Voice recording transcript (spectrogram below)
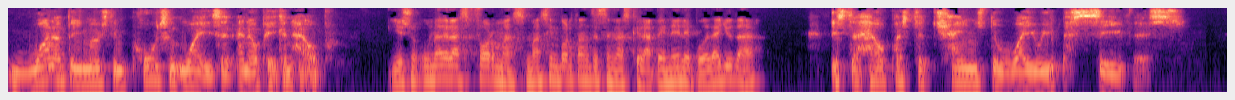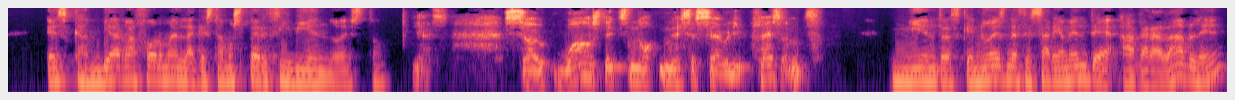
one of the most important ways that NLP can help Y es una de las formas más importantes en las que la PNL puede ayudar is to help us to change the way we perceive this. es cambiar la forma en la que estamos percibiendo esto. Yes. So whilst it's not necessarily pleasant, Mientras que no es necesariamente agradable,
